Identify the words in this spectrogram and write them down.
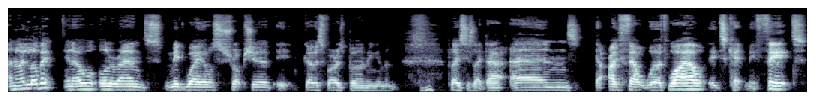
and I love it. You know, all, all around mid Wales, Shropshire, it go as far as Birmingham and places like that, and I felt worthwhile. It's kept me fit.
